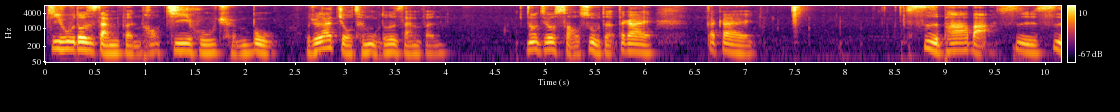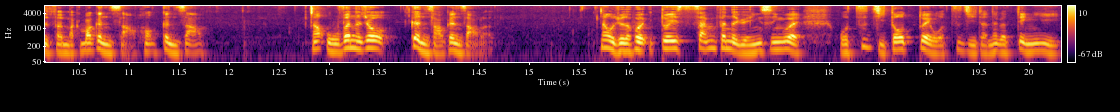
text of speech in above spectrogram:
几乎都是三分哈，几乎全部，我觉得它九成五都是三分，然后只有少数的大概大概。四趴吧，四四分吧，可能更少吼，更少。那五分的就更少更少了。那我觉得会一堆三分的原因，是因为我自己都对我自己的那个定义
